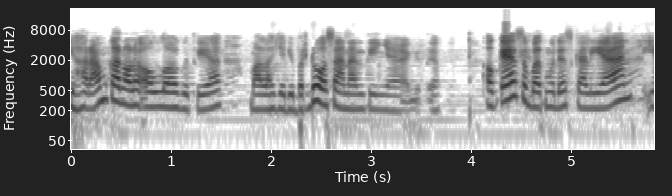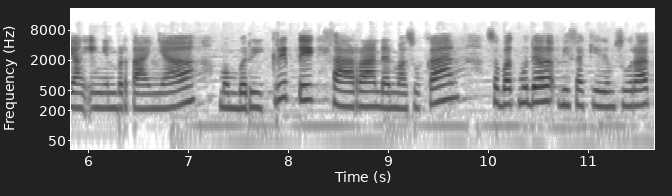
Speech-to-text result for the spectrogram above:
diharamkan oleh Allah gitu ya, malah jadi berdosa nantinya gitu. Oke, sobat muda sekalian yang ingin bertanya, memberi kritik, saran dan masukan, sobat muda bisa kirim surat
